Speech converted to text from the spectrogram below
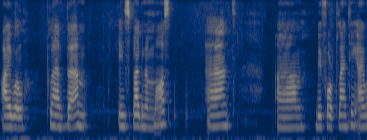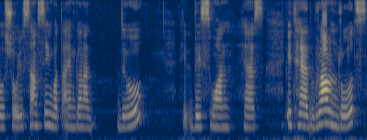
I will plant them in sphagnum moss. And um, before planting I will show you something what I am gonna do. This one has it had brown roots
